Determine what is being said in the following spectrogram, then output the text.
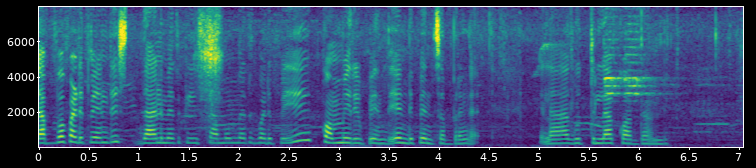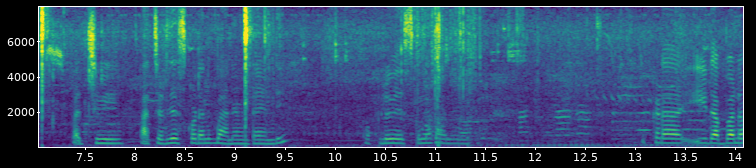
డబ్బా పడిపోయింది. దాని మీదకి స్తంభం మీదకి పడిపోయి కొమ్మ ఇరిగిపోయింది ఎండిపోయింది శుభ్రంగా. ఇలా గుత్తుల్లా కొద్దామండి. పచ్చివి పచ్చడి చేసుకోవడానికి బాగానే ఉంటాయండి. పప్పులు వేసుకున్నా బాగానే ఉంటాయి. ఇక్కడ ఈ డబ్బాలో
